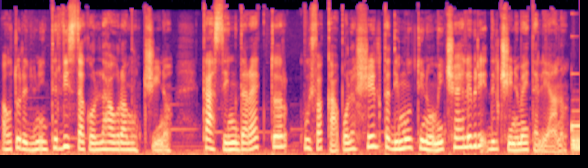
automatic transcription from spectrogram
autore di un'intervista con Laura Muccino, casting director cui fa capo la scelta di molti nomi celebri del cinema italiano.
